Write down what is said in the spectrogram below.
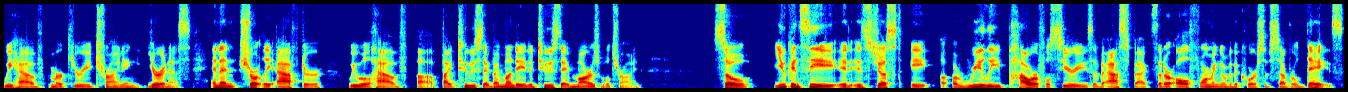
We have Mercury trining Uranus. And then shortly after, we will have uh, by Tuesday, by Monday to Tuesday, Mars will trine. So you can see it is just a, a really powerful series of aspects that are all forming over the course of several days.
